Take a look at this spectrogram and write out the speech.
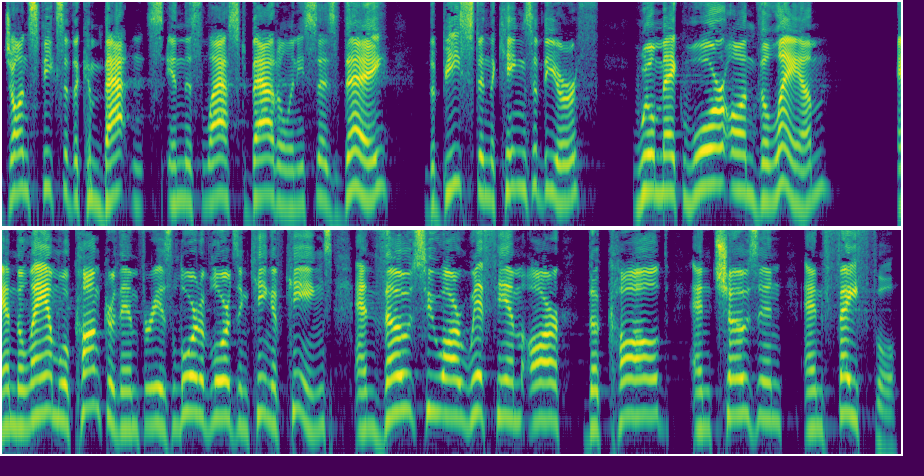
John speaks of the combatants in this last battle, and he says, They, the beast and the kings of the earth, will make war on the Lamb and the Lamb will conquer them, for he is Lord of lords and King of kings, and those who are with him are the called and chosen and faithful.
